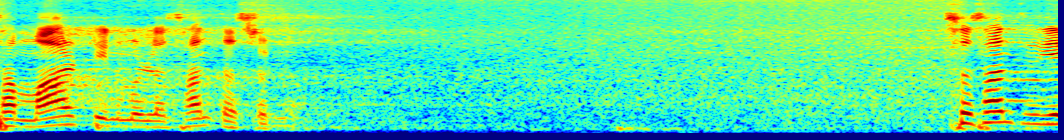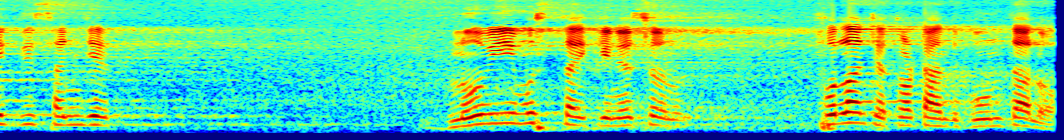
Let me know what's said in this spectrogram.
सा मार्टीन म्हणलो सांत सोडलो. सो सांत एक दीस सांजे नवी मुस्तायकी न्हेसून फुलांच्या तोटांत घुंवतालो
